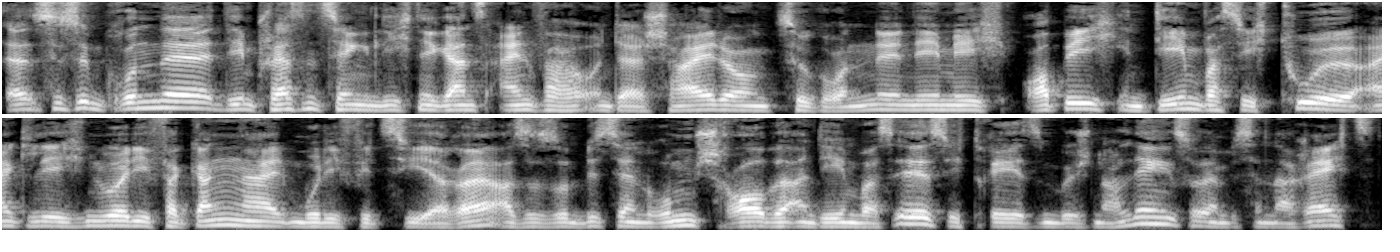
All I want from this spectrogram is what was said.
es ist im Grunde, dem Presencing liegt eine ganz einfache Unterscheidung zugrunde, nämlich ob ich in dem, was ich tue, eigentlich nur die Vergangenheit modifiziere, also so ein bisschen rumschraube an dem, was ist. Ich drehe jetzt ein bisschen nach links oder ein bisschen nach rechts.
